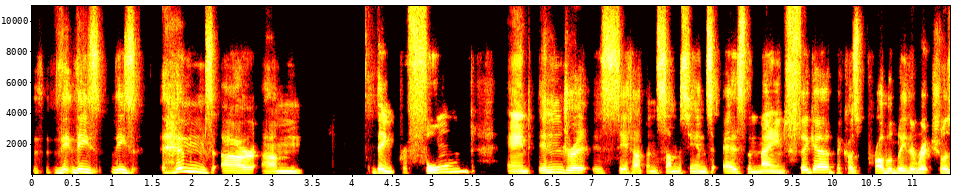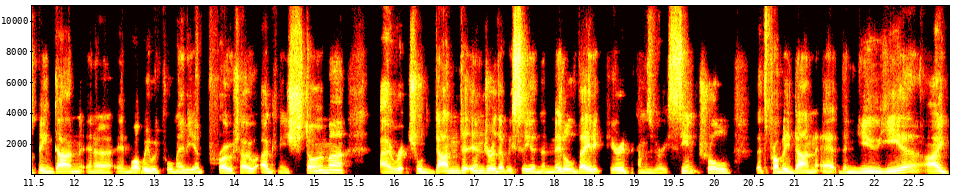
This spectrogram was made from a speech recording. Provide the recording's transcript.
th- these these hymns are um, being performed, and Indra is set up in some sense as the main figure because probably the ritual has been done in a in what we would call maybe a proto Agnishtoma, a ritual done to Indra that we see in the Middle Vedic period becomes very central. That's probably done at the new year. I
